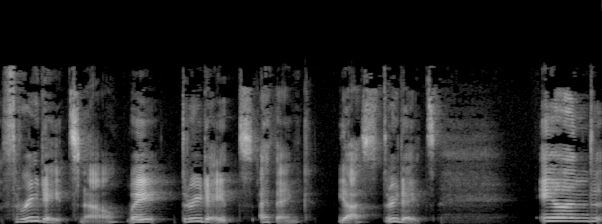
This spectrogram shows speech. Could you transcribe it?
three dates now. Wait, three dates, I think. Yes, three dates. And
